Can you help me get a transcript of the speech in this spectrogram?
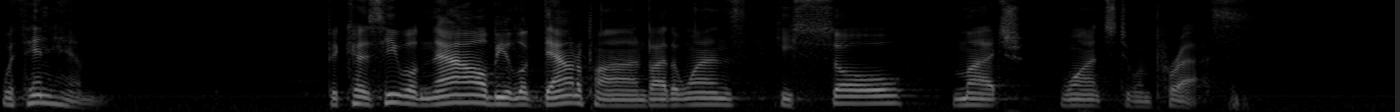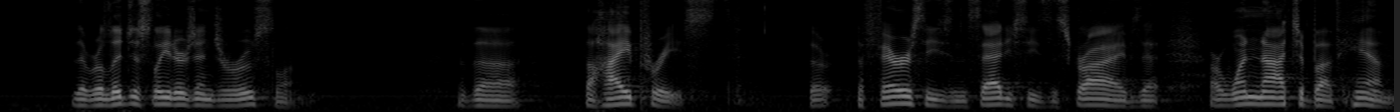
within him. Because he will now be looked down upon by the ones he so much wants to impress the religious leaders in Jerusalem, the, the high priest, the, the Pharisees and the Sadducees, the scribes that are one notch above him.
